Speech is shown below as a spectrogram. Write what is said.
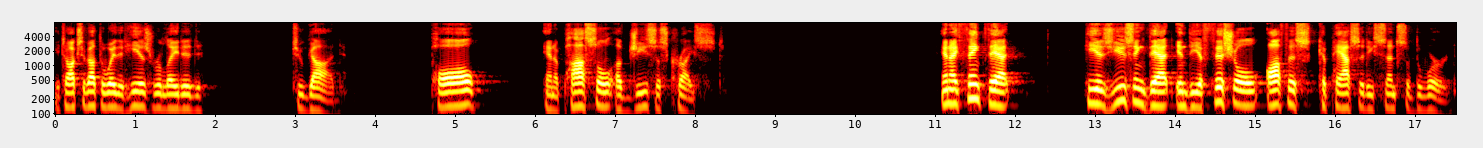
He talks about the way that he is related to God. Paul, an apostle of Jesus Christ. And I think that he is using that in the official office capacity sense of the word.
